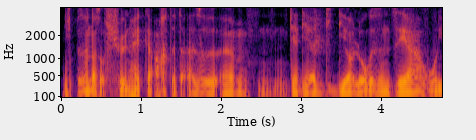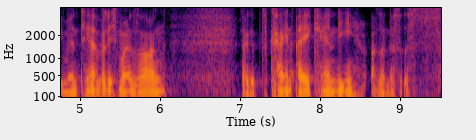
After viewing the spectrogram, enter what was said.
nicht besonders auf Schönheit geachtet. Also ähm, der, der, die Dialoge sind sehr rudimentär, will ich mal sagen. Da gibt es kein Eye Candy. Also das ist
